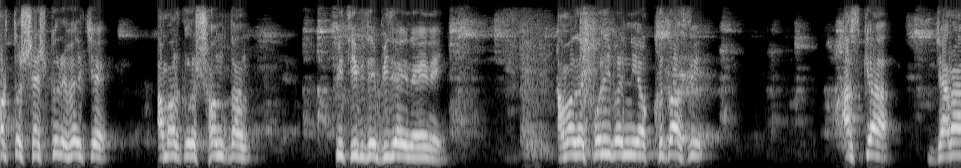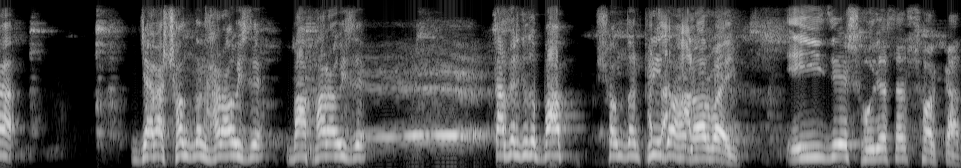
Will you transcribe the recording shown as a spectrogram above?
অর্থ শেষ করে ফেলছে, আমার কোনো সন্তান পৃথিবীতে বিদায় নেয় নেই। আমাদের পরিবার নিয়ে অক্ষত আছি। আজকে যারা যারা সন্তান হারা হয়েছে বাপ হারা হয়েছে তাদেরকে তো বাপ সন্তান ফিরিয়ে দেওয়া আনোয়ার ভাই এই যে স্বৈরাচার সরকার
